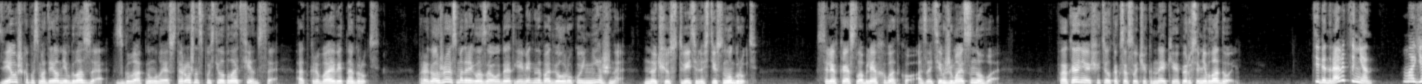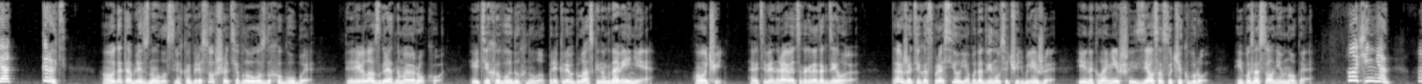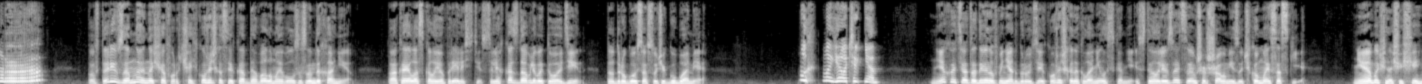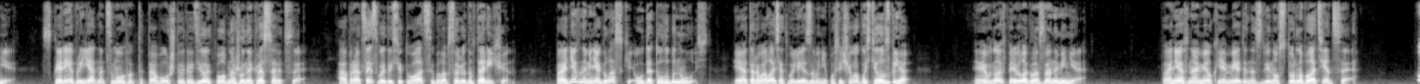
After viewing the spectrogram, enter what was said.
Девушка посмотрела мне в глаза, сглотнула и осторожно спустила полотенце, открывая вид на грудь. Продолжая смотреть глаза Удет, я медленно подвел руку и нежно, но чувствительно стиснул грудь. Слегка ослабляя хватку, а затем сжимая снова — пока не ощутил, как сосочек Неки уперся мне в ладонь. «Тебе нравится, нян? Моя... грудь?» Одета облизнула, слегка пересохшие от теплого воздуха губы, перевела взгляд на мою руку и тихо выдохнула, прикрыв глазки на мгновение. «Очень. А тебе нравится, когда я так делаю?» Так же тихо спросил я, пододвинулся чуть ближе и, наклонившись, взял сосочек в рот и пососал немного. «Очень, нян! Мррррр!» Повторив за мной и начав урчать, кошечка слегка обдавала мои волосы своим дыханием. Пока я ласкал ее прелести, слегка сдавливая то один, то другой сосочек губами. «Ух, моя очередь, нян!» Нехотя отодвинув меня от груди, кошечка наклонилась ко мне и стала лизать своим шершавым язычком мои соски. Необычное ощущение. Скорее приятно от самого факта того, что это делает полуобнаженная красавица. А процесс в этой ситуации был абсолютно вторичен — Подняв на меня глазки, Удет улыбнулась и оторвалась от вылизывания, после чего опустила взгляд. И вновь перевела глаза на меня. Поняв намек, я медленно сдвинул в сторону полотенце.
